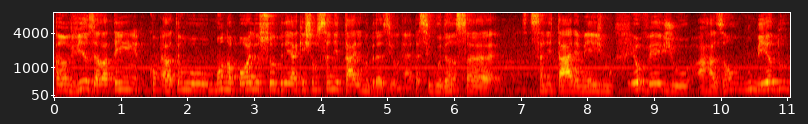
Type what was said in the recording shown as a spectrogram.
A Anvisa ela tem, ela tem um monopólio sobre a questão sanitária no Brasil, né? da segurança sanitária mesmo. Eu vejo a razão no medo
